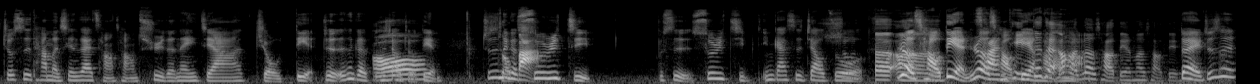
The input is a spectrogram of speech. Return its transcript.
就是他们现在常常去的那一家酒店，就是那个不是叫酒店，哦、就是那个苏日吉，不是苏日吉，应该是叫做热炒店，热、呃、炒店，对对，哦，热炒店，热炒店，对，就是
